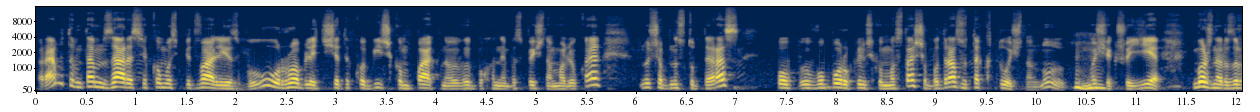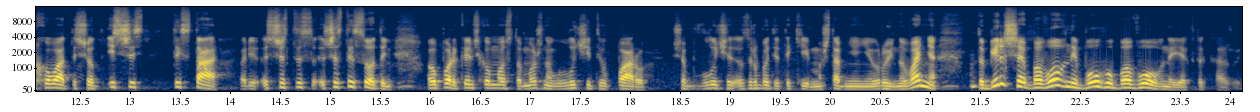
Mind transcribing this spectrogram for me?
раптом там зараз в якомусь підвалі СБУ роблять ще такого більш компактного вибухонебезпечного малюка. Ну, щоб наступний раз. В опору Кримського моста, щоб одразу так точно. Ну, тому що якщо є, можна розрахувати, що із 6 600, шести- шести сотень опор Кримського мосту можна влучити в пару, щоб влучити, зробити такі масштабні руйнування, то більше бавовни Богу бавовни, як то кажуть.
